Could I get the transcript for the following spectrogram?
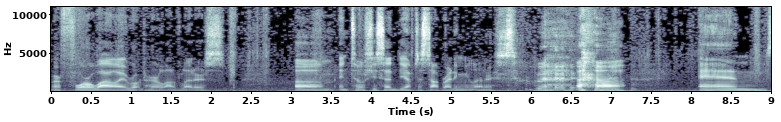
or for a while, I wrote her a lot of letters, um, until she said, "You have to stop writing me letters." Uh, and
